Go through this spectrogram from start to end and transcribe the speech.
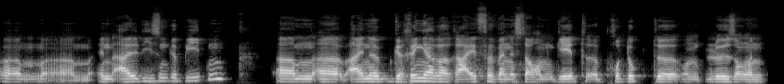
ähm, ähm, in all diesen Gebieten. Ähm, äh, eine geringere Reife, wenn es darum geht, äh, Produkte und Lösungen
